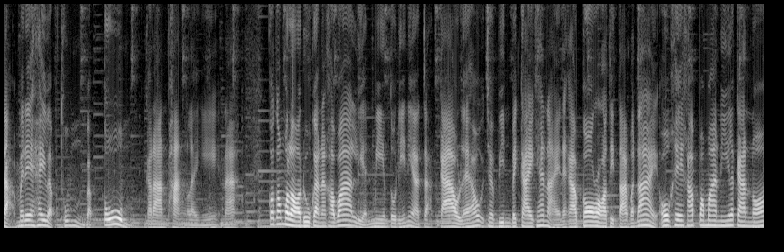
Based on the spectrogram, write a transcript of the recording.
จะไม่ได้ให้แบบทุ่มแบบตุ้มกระดานพังอะไรอย่างนี้นะ ก็ต้องมารอดูกันนะครับว่าเหรียญมีมตัวนี้เนี่ยจะก้าวแล้วจะบินไปไกลแค่ไหนนะครับ ก็รอติดตามกันได้โอเคครับ ประมาณนี้ละกันเนาะ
